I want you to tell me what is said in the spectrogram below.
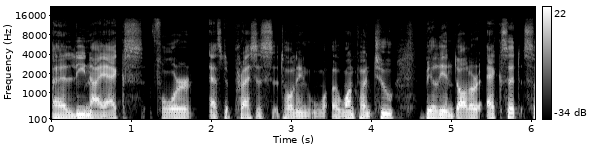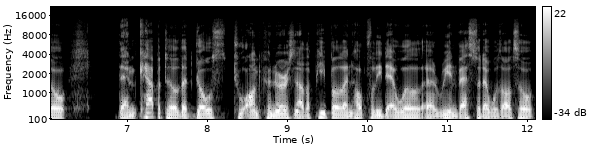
uh, LeanIX for, as the press is telling, a $1.2 billion exit. So then capital that goes to entrepreneurs and other people, and hopefully they will uh, reinvest. So that was also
